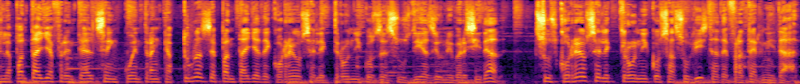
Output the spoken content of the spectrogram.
En la pantalla frente a él se encuentran capturas de pantalla de correos electrónicos de sus días de universidad, sus correos electrónicos a su lista de fraternidad.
